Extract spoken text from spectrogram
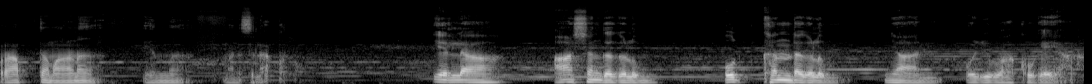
പ്രാപ്തമാണ് എന്ന് മനസ്സിലാക്കുന്നു. എല്ലാ ആശങ്കകളും ഉത്കണ്ഠകളും ഞാൻ ഒഴിവാക്കുകയാണ്.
